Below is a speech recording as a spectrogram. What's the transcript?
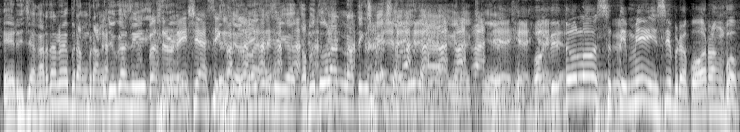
Eh di Jakarta namanya berang-berang juga sih. Bahasa Indonesia sih, Bahasa kebetulan. Indonesia sih. Kebetulan nothing special. Iya, iya. Waktu itu lo setimnya isi berapa orang Bob?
